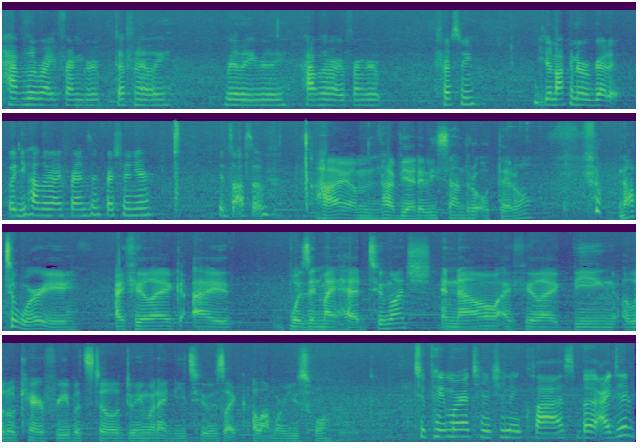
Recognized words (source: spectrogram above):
Have the right friend group, definitely. Really, really have the right friend group. Trust me, you're not gonna regret it. When you have the right friends in freshman year, it's awesome. Hi, I'm Javier Elisandro Otero. Not to worry. I feel like I was in my head too much and now I feel like being a little carefree but still doing what I need to is like a lot more useful. To pay more attention in class, but I did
